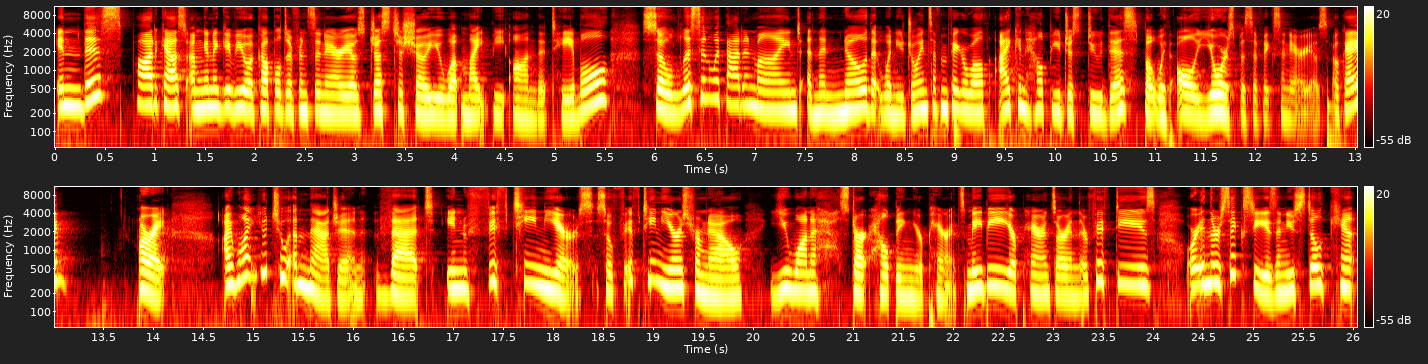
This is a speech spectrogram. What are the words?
In this podcast, I'm going to give you a couple different scenarios just to show you what might be on the table. So listen with that in mind, and then know that when you join Seven Figure Wealth, I can help you just do this, but with all your specific scenarios. Okay. All right. I want you to imagine that in 15 years, so 15 years from now, you want to start helping your parents. Maybe your parents are in their 50s or in their 60s and you still can't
